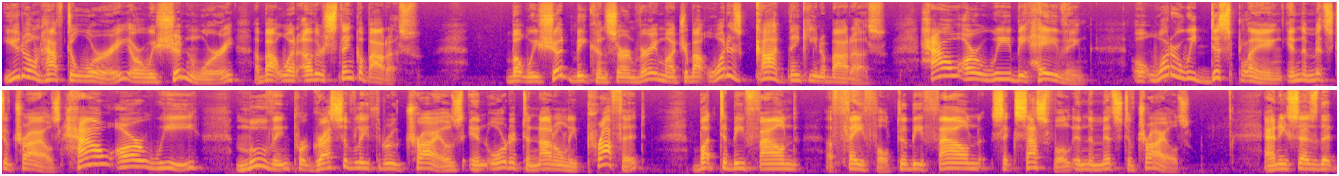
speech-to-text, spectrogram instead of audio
you don't have to worry, or we shouldn't worry, about what others think about us. But we should be concerned very much about what is God thinking about us? How are we behaving? What are we displaying in the midst of trials? How are we moving progressively through trials in order to not only profit, but to be found faithful, to be found successful in the midst of trials? And he says that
